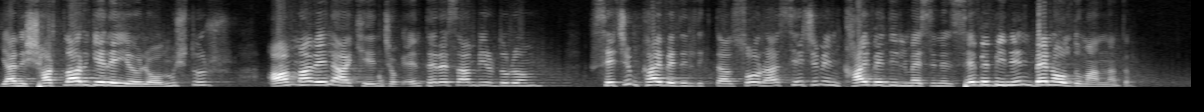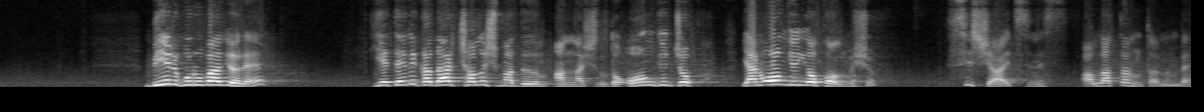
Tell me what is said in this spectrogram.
yani şartlar gereği öyle olmuştur. Ama ve lakin çok enteresan bir durum. Seçim kaybedildikten sonra seçimin kaybedilmesinin sebebinin ben olduğumu anladım. Bir gruba göre yeteri kadar çalışmadığım anlaşıldı. 10 gün çok yani 10 gün yok olmuşum. Siz şahitsiniz. Allah'tan utanın be.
